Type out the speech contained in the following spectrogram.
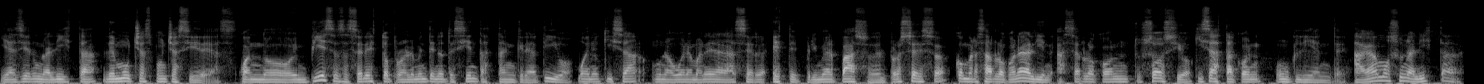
y hacer una lista de muchas, muchas ideas. Cuando empieces a hacer esto, probablemente no te sientas tan creativo. Bueno, quizá una buena manera de hacer este primer paso del proceso, conversarlo con alguien, hacerlo con tu socio, quizá hasta con un cliente una lista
